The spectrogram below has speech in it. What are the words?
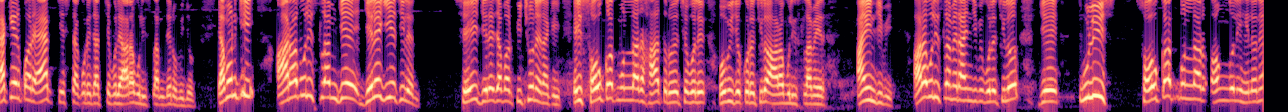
একের পর এক চেষ্টা করে যাচ্ছে বলে আরাবুল ইসলামদের অভিযোগ। এমনকি আরাবুল ইসলাম যে জেলে গিয়েছিলেন, সেই জেলে যাবার পিছনে নাকি এই শওকত মোল্লার হাত রয়েছে বলে অভিযোগ করেছিল আরাবুল ইসলামের আইনজীবী। আরাবুল ইসলামের আইনজীবী বলেছিল যে পুলিশ শওকত মোল্লার অঙ্গলি হেলনে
